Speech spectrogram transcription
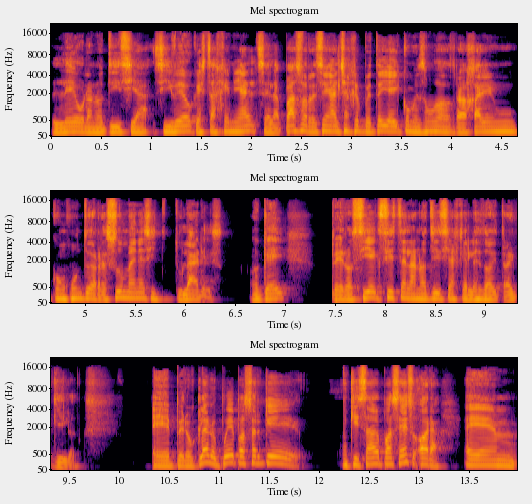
leo la noticia, si veo que está genial, se la paso recién al chat GPT y ahí comenzamos a trabajar en un conjunto de resúmenes y titulares, ¿ok? Pero sí existen las noticias que les doy, tranquilos. Eh, pero claro, puede pasar que quizá pase eso. Ahora, eh,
